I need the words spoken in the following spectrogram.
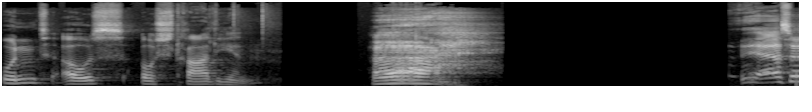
und aus Australien. Ah, Ja, also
